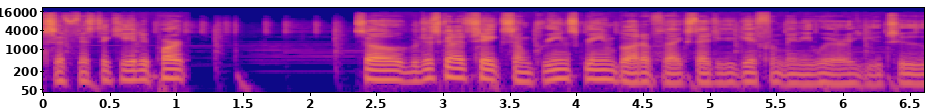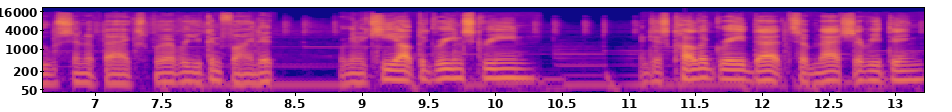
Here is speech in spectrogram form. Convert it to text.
sophisticated part. So we're just going to take some green screen blood effects that you can get from anywhere, YouTube, Cinepacks, wherever you can find it. We're going to key out the green screen and just color grade that to match everything.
